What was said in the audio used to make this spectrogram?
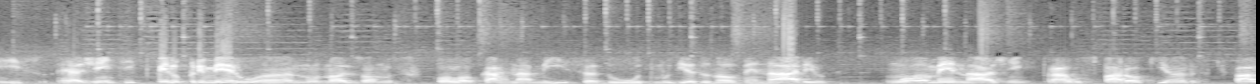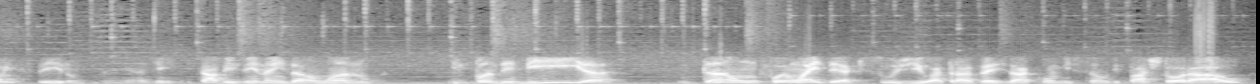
Isso. É, a gente, pelo primeiro ano, nós vamos colocar na missa do último dia do novenário uma homenagem para os paroquianos que faleceram. Né? A gente está vivendo ainda um ano de pandemia, então foi uma ideia que surgiu através da comissão de pastoral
